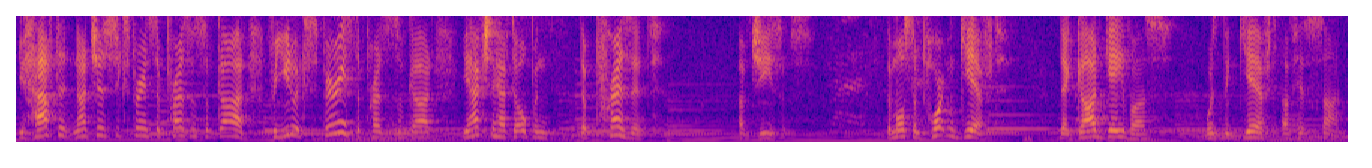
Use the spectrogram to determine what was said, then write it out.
you have to not just experience the presence of God. For you to experience the presence of God, you actually have to open the present of Jesus. The most important gift that God gave us was the gift of His Son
